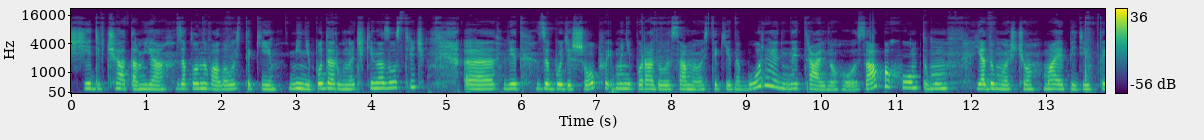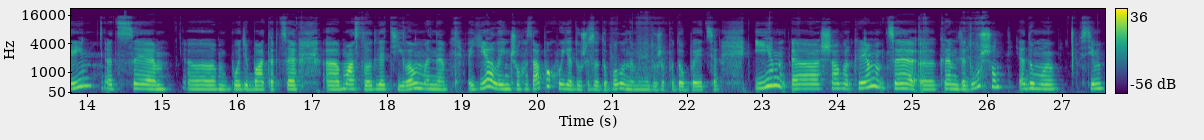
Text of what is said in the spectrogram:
Ще дівчатам я запланувала ось такі міні-подаруночки на зустріч е, від The Body Shop. Мені порадили саме ось такі набори нейтрального запаху. Тому я думаю, що має підійти. Це е, Body Butter, це е, масло для тіла. У мене є, але іншого запаху. Я дуже задоволена, мені дуже подобається. І Shower Cream це крем для душу. Я думаю. Всім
